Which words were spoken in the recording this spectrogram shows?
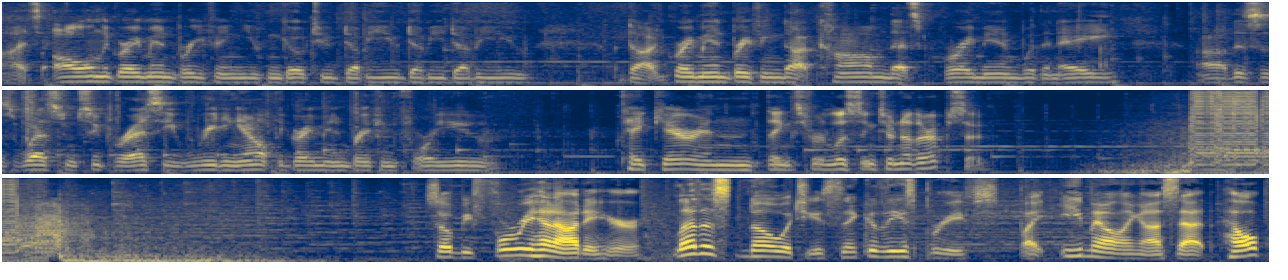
Uh, it's all on the Grayman Briefing. You can go to www.graymanbriefing.com. That's Grayman with an A. Uh, this is Wes from Superesse reading out the Grayman Briefing for you. Take care and thanks for listening to another episode. So before we head out of here, let us know what you think of these briefs by emailing us at help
